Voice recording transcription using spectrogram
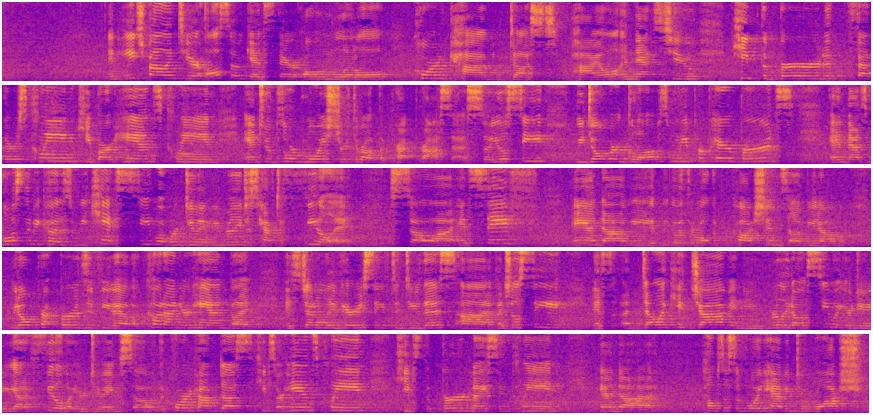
And each volunteer also gets their own little corn cob dust pile, and that's to keep the bird feathers clean, keep our hands clean, and to absorb moisture throughout the prep process. So you'll see we don't wear gloves when we prepare birds, and that's mostly because we can't see what we're doing, we really just have to feel it. So uh, it's safe, and uh, we, we go through all the precautions of, you know, we don't prep birds if you have a cut on your hand, but it's generally very safe to do this. Uh, but you'll see it's a delicate job and you really don't see what you're doing, you gotta feel what you're doing. So the corn cob dust keeps our hands clean, keeps the bird nice and clean, and uh, helps us avoid having to wash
